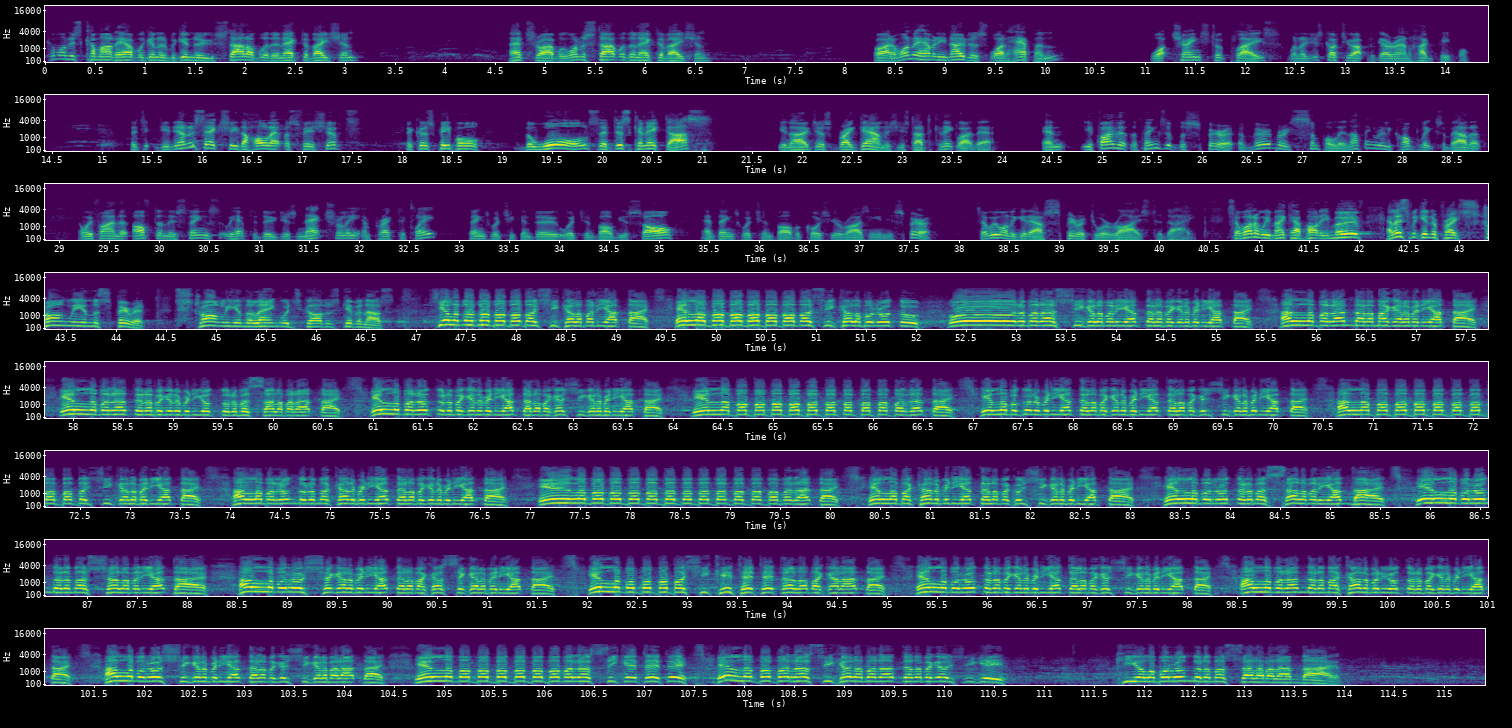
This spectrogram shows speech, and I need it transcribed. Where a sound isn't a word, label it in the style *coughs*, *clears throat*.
Come on, let's come out out. We're going to begin to start off with an activation. That's right. We want to start with an activation. All right. I wonder how many noticed what happened, what change took place when I just got you up to go around hug people. Did you, did you notice actually the whole atmosphere shifts? Because people, the walls that disconnect us, you know, just break down as you start to connect like that. And you find that the things of the Spirit are very, very simple. There's nothing really complex about it. And we find that often there's things that we have to do just naturally and practically, things which you can do which involve your soul, and things which involve, of course, your rising in your spirit. So we want to get our spirit to arise today. So why don't we make our body move and let's begin to pray strongly in the spirit, strongly in the language God has given us. Oh, Alla Ella barata la. Ella barotto la barata. Ella bagarabariata la bagarabariata la barondo la.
